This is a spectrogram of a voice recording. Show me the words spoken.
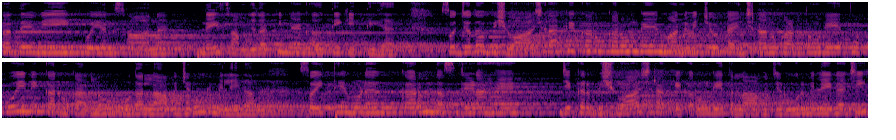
ਕਦੇ ਵੀ ਕੋਈ ਇਨਸਾਨ ਨਹੀਂ ਸਮਝਦਾ ਕਿ ਮੈਂ ਗਲਤੀ ਕੀਤੀ ਹੈ। ਸੋ ਜਦੋਂ ਵਿਸ਼ਵਾਸ ਰੱਖ ਕੇ ਕਰਮ ਕਰੋਗੇ, ਮਨ ਵਿੱਚੋਂ ਟੈਨਸ਼ਨਾਂ ਨੂੰ ਕੱਢ ਦੋਗੇ, ਤਾਂ ਕੋਈ ਵੀ ਕਰਮ ਕਰ ਲਓ, ਉਹਦਾ ਲਾਭ ਜ਼ਰੂਰ ਮਿਲੇਗਾ। ਸੋ ਇੱਥੇ ਹੁਣ ਕਰਮ ਦੱਸ ਦੇਣਾ ਹੈ, ਜੇਕਰ ਵਿਸ਼ਵਾਸ ਰੱਖ ਕੇ ਕਰੋਗੇ ਤਾਂ ਲਾਭ ਜ਼ਰੂਰ ਮਿਲੇਗਾ ਜੀ।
